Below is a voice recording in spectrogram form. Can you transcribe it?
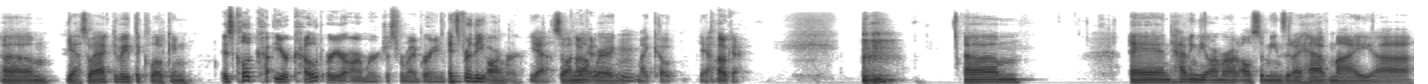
Um, yeah, so I activate the cloaking. is cloak co- your coat or your armor? Just for my brain. It's for the armor. Yeah, so I'm not wearing Mm. my coat. Yeah. Okay. Um, and having the armor on also means that I have my uh,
